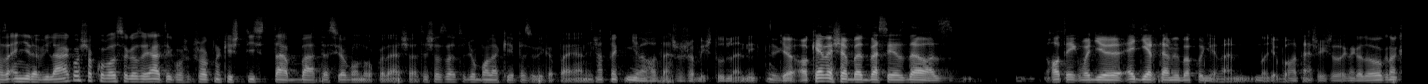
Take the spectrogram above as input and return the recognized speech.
az ennyire világos, akkor valószínűleg az a játékosoknak is tisztábbá teszi a gondolkodását, és lehet, hogy jobban leképeződik a pályán is. Hát meg nyilván hatásosabb is tud lenni. Igen. A kevesebbet beszélsz, de az haték, vagy egyértelműbb, akkor nyilván nagyobb a hatása is ezeknek a dolgoknak.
